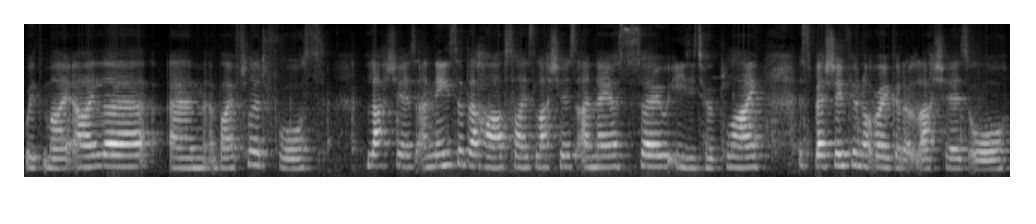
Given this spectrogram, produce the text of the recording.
with my Eylure um, by de Force lashes and these are the half size lashes and they are so easy to apply especially if you're not very good at lashes or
